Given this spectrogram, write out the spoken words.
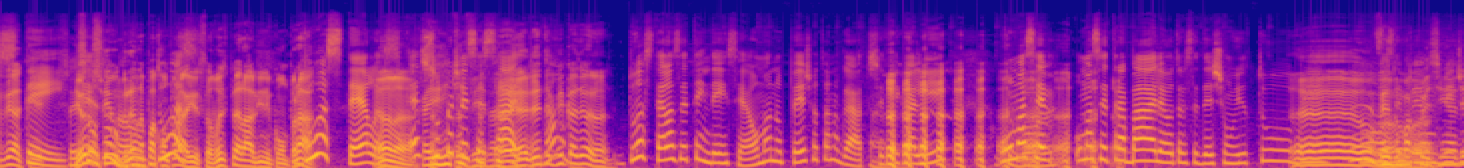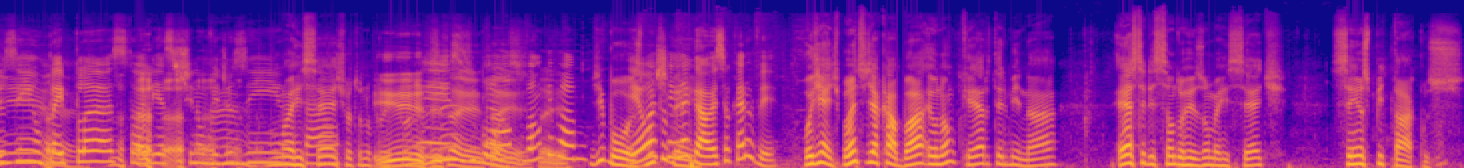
ver aqui. Gostei. Eu não tenho grana para comprar isso. Eu vou esperar a Aline comprar. Duas telas Não, não. é super vê, né? necessário. Aí a gente Não, fica. Duas telas é tendência, uma no peixe, outra no gato. Você fica ali, uma você, uma você trabalha, outra você deixa um YouTube, É, você uma vê um coisinha ali, videozinho, um Play é. Plus, tô ali assistindo um videozinho. No tal. R7, outro no Play Isso, Plus. isso Isso, isso pronto, aí, vamos isso que vamos. De boas, Eu muito achei bem. legal, esse eu quero ver. Ô, gente, antes de acabar, eu não quero terminar essa edição do Resumo R7 sem os pitacos.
